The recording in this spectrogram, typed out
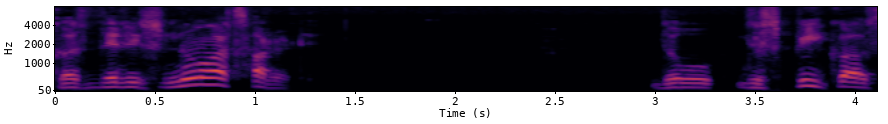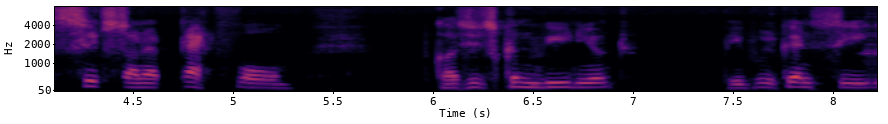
because there is no authority. Though the speaker sits on a platform because it's convenient, people can see,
